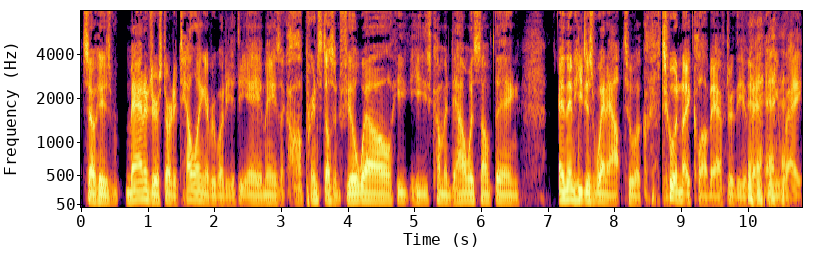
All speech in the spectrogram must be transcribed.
So his manager started telling everybody at the AMAs like, "Oh, Prince doesn't feel well. He he's coming down with something." And then he just went out to a to a nightclub after the event anyway.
